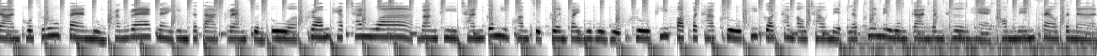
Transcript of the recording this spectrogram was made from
จารณ์โพสต์รูปแฟนหนุ่มครั้งแรกในอินสตาแกรมส่วนตัว พร้อมแคปชั่นว่า บางทีฉันก็มีความสุขเกินไปบูบูบูครูพี่ป๊อปปะทะครูพี่ก๊อตทำเอาชาวเน็ตและเพื่อนในวงการบันเทิงแห่คอมเมนต์แซวสนาน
